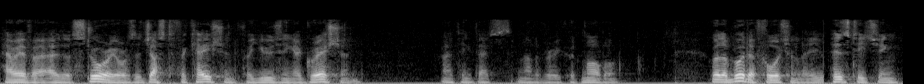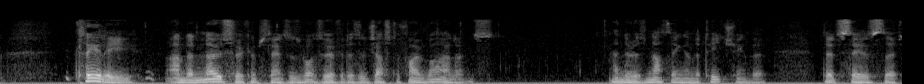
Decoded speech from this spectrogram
However, as a story or as a justification for using aggression, I think that's not a very good model. Well, the Buddha, fortunately, his teaching clearly, under no circumstances whatsoever, does it justify violence. And there is nothing in the teaching that, that says that,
